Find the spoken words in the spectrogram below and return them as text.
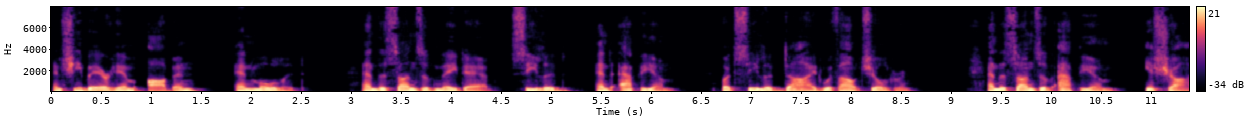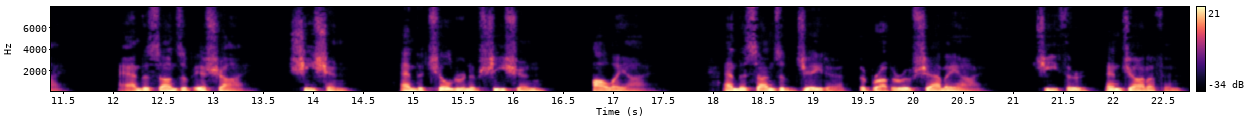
and she bare him Ahban and Molid. And the sons of Nadab, Seled and Appaim. But Seled died without children. And the sons of Appaim, Ishi. And the sons of Ishi, Sheshan. And the children of Sheshan, Ahlai and the sons of Jada, the brother of Shammai, Jether and Jonathan.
